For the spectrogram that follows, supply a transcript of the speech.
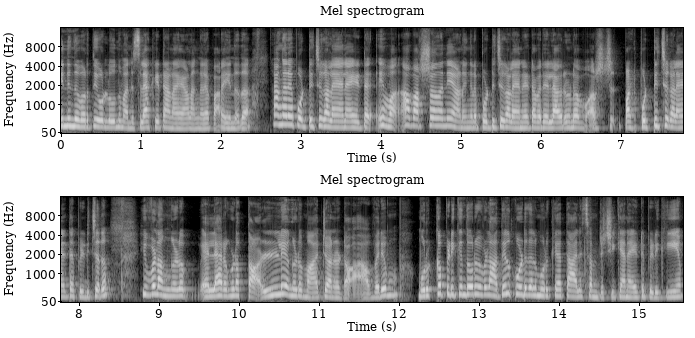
ഇനി നിവൃത്തിയുള്ളൂ എന്ന് മനസ്സിലാക്കിയിട്ടാണ് അയാൾ അങ്ങനെ പറയുന്നത്. അങ്ങനെ പൊട്ടിച്ച് കളയാനായിട്ട് ആ വർഷം തന്നെയാണ് ഇങ്ങനെ പൊട്ടിച്ച് കളയാനായിട്ട് അവരെല്ലാവരും കൂടെ വർഷ പൊട്ടിച്ച് കളയാനായിട്ട് പിടിച്ചതും. ഇവളങ്ങോട്ട് എല്ലാവരും കൂടെ തള്ളി അങ്ങോട്ട് മാറ്റുകയാണ് കേട്ടോ അവരും മുറുക്ക പിടിക്കുന്തോറും ഇവൾ അതിൽ കൂടുതൽ മുറുക്കിയ താലി സംരക്ഷിക്കാനായിട്ട് പിടിക്കുകയും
